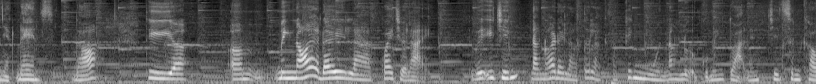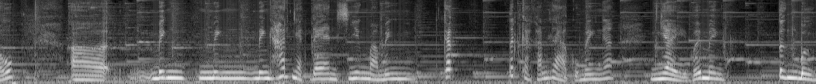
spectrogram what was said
nhạc dance. Đó. Thì uh, mình nói ở đây là quay trở lại với ý chính đang nói đây là tức là cái nguồn năng lượng của minh tỏa lên trên sân khấu. Uh, minh minh minh hát nhạc dance nhưng mà minh các tất cả khán giả của minh á nhảy với minh tưng bừng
